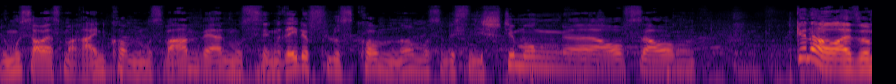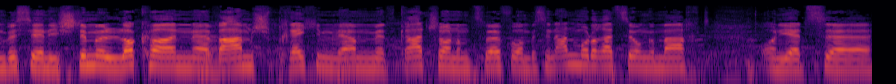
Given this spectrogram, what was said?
du musst auch erstmal reinkommen, musst warm werden, musst in den Redefluss kommen, ne? musst ein bisschen die Stimmung äh, aufsaugen. Genau, also ein bisschen die Stimme lockern, äh, warm sprechen. Wir haben jetzt gerade schon um 12 Uhr ein bisschen Anmoderation gemacht und jetzt äh,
